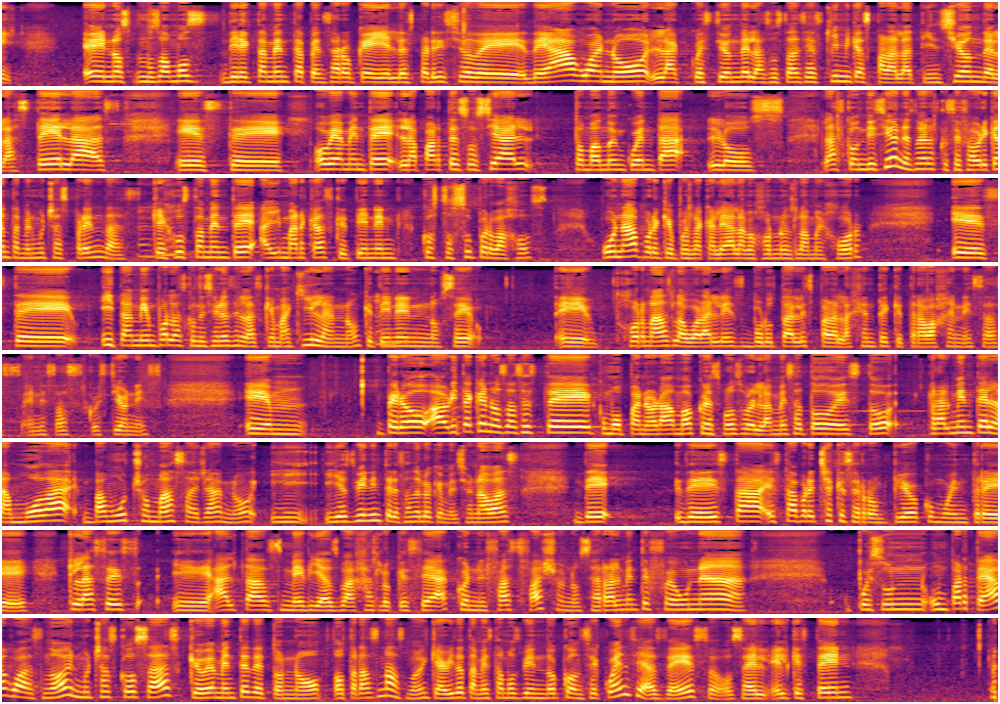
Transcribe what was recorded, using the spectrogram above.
eh, nos, vamos directamente a pensar, ok, el desperdicio de, de, agua, ¿no? La cuestión de las sustancias químicas para la tinción de las telas, este, obviamente la parte social tomando en cuenta los, las condiciones ¿no? en las que se fabrican también muchas prendas, que justamente hay marcas que tienen costos súper bajos. Una, porque pues la calidad a lo mejor no es la mejor. este, y también por las condiciones en las que maquilan, ¿no? Que tienen, no sé, eh, jornadas laborales brutales para la gente que trabaja en esas, en esas cuestiones. Em, pero ahorita que nos das este como panorama, que nos ponemos sobre la mesa todo esto, realmente la moda va mucho más allá, ¿no? Y, es bien interesante lo que mencionabas de, de esta, esta brecha que se rompió como entre clases eh, altas, medias, bajas, lo que sea, con el fast fashion. O sea, realmente fue una pues un, parteaguas, ¿no? En muchas cosas que obviamente detonó otras más, ¿no? Y que ahorita también estamos viendo consecuencias de eso. O sea, el, el que estén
